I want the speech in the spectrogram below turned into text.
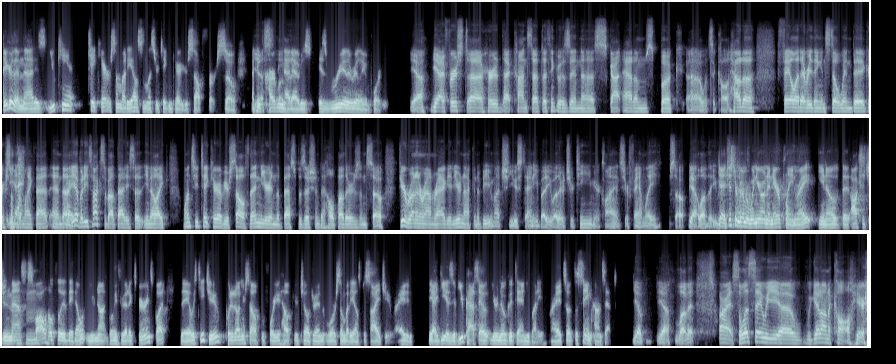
bigger than that is you can't take care of somebody else unless you're taking care of yourself first. So i yes, think carving that, that. out is is really really important yeah. Yeah. I first uh, heard that concept. I think it was in uh, Scott Adams' book. Uh, what's it called? How to fail at everything and still win big or something yeah. like that. And uh, right. yeah, but he talks about that. He said, you know, like once you take care of yourself, then you're in the best position to help others. And so if you're running around ragged, you're not going to be much use to anybody, whether it's your team, your clients, your family. So yeah, I love that you. Yeah, just remember that. when you're on an airplane, right? You know, the oxygen masks mm-hmm. fall. Hopefully they don't. And you're not going through that experience, but they always teach you put it on yourself before you help your children or somebody else beside you, right? And the idea is if you pass out, you're no good to anybody, right? So it's the same concept. Yep. Yeah. Love it. All right. So let's say we uh, we get on a call here.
